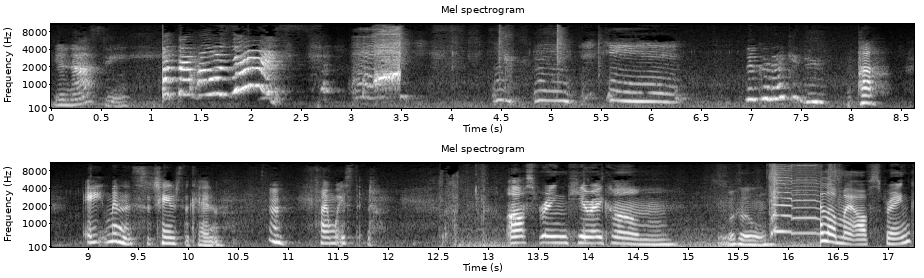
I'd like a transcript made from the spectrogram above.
You're nasty. What the hell is this? Look what I can do. Huh. Eight minutes to change the kid. Hmm. Time wasted. Offspring, here I come. Woohoo. Hello, my offspring.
